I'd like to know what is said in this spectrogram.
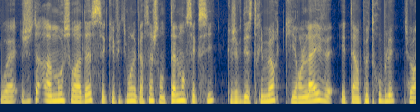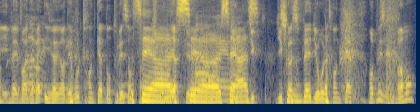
Ouais, juste un mot sur Hades, c'est qu'effectivement les personnages sont tellement sexy que j'ai vu des streamers qui en live étaient un peu troublés, tu vois. Il va y avoir, Ah des, ouais. il va y avoir des rôles 34 dans tous les sens. hein. C'est vous euh, euh, du, cosplay, du rôle 34. En plus, vraiment,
